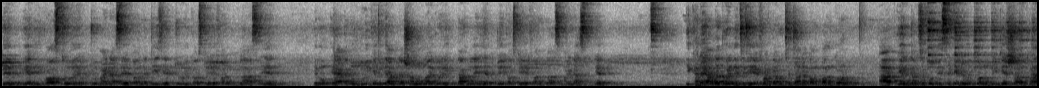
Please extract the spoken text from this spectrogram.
then n equals to f2 minus f1 that is f2 equals to f1 plus n. এবং এক এবং দুইকে যদি আমরা সমন্বয় করি, তাহলে f2 equals to f1 plus minus n. এখানে আমরা ধরে নিচ্ছি যে f1টা হচ্ছে জানা কম্পাঙ্ক, আর nটা হচ্ছে প্রতি সেকেন্ডে উৎপন্ন বিটের সংখ্যা,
